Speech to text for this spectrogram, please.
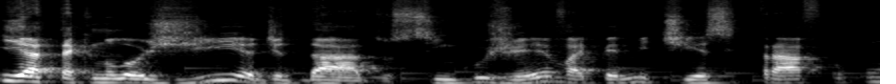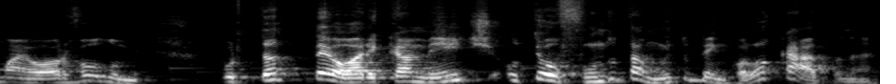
E a tecnologia de dados 5G vai permitir esse tráfego com maior volume. Portanto, teoricamente, o teu fundo está muito bem colocado, né?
